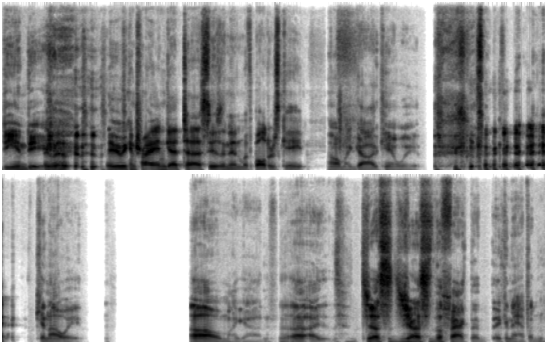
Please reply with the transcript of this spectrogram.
D and D. Maybe we can try and get uh, Susan in with Baldur's Gate. Oh my god, can't wait. Cannot wait. Oh my god. Uh, I just just the fact that it can happen.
